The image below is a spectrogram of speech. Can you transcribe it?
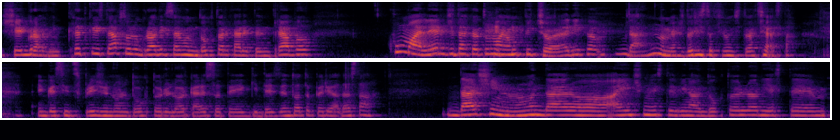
Și e groaznic. Cred că este absolut groaznic să ai un doctor care te întreabă cum alergi dacă tu nu ai un picior. Adică, da, nu mi-aș dori să fiu în situația asta. Ai găsit sprijinul doctorilor care să te ghideze în toată perioada asta? Da și nu, dar uh, aici nu este vina doctorilor, este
